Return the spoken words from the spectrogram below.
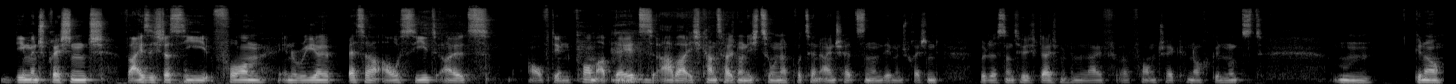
dementsprechend weiß ich, dass die Form in Real besser aussieht als auf den Form-Updates, aber ich kann es halt noch nicht zu 100% einschätzen und dementsprechend wird das natürlich gleich mit einem Live-Form-Check noch genutzt. Mhm, genau.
